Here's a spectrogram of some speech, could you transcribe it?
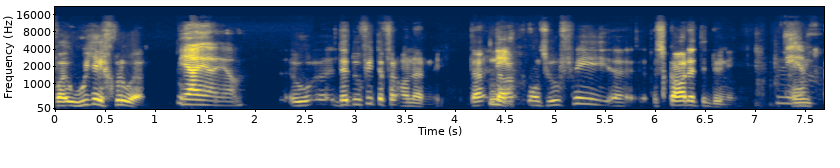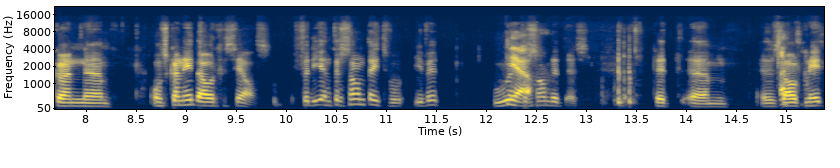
hoe jy glo. Ja, ja, ja. Hoe dit hoef nie te verander nie. Dat Nee. da, ons hoef nie uh, skade te doen nie. Nee. Ons kan uh, ons kan net daaroor gesels vir die interessantheid, jy weet hoe Ja. interessant dit is. Dit ehm um, dit is dalk net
